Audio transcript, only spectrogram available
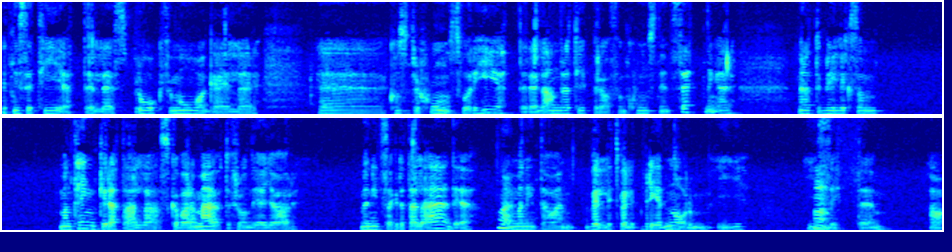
etnicitet eller språkförmåga eller eh, koncentrationssvårigheter eller andra typer av funktionsnedsättningar. Men att det blir liksom man tänker att alla ska vara med utifrån det jag gör. Men det är inte säkert att alla är det. Nej. Om man inte har en väldigt, väldigt bred norm i, i, Mm. sitt, eh, ja,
